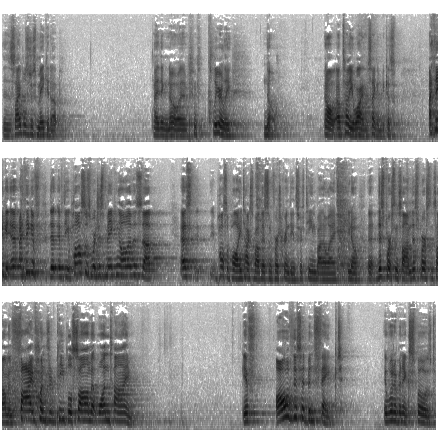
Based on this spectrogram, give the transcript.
the disciples just make it up. I think no, clearly no. And I'll, I'll, tell you why in a second, because I think, I think if, the, if the apostles were just making all of this up, as Apostle Paul, he talks about this in 1 Corinthians 15, by the way. You know, uh, this person saw him, this person saw him, and 500 people saw him at one time. If all of this had been faked, it would have been exposed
